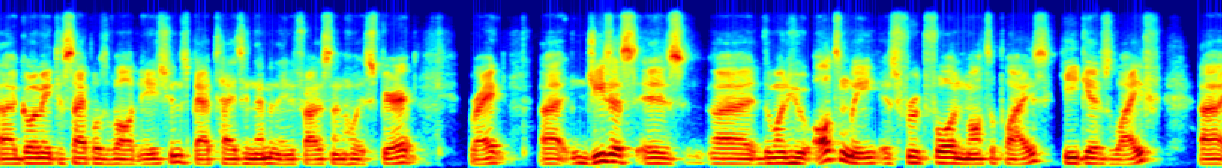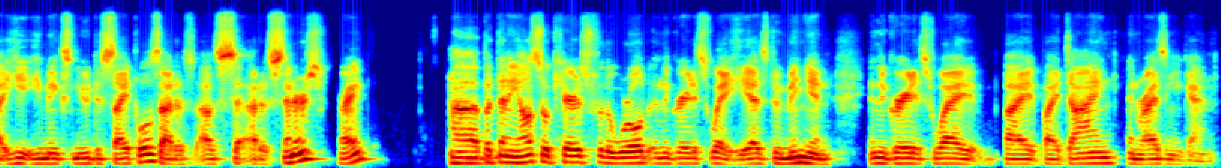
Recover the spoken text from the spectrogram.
uh, go and make disciples of all nations, baptizing them in the name of the Father, Son, and Holy Spirit right? Uh, Jesus is uh, the one who ultimately is fruitful and multiplies. He gives life. Uh, he, he makes new disciples out of, out of sinners, right? Uh, but then he also cares for the world in the greatest way. He has dominion in the greatest way by by dying and rising again.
